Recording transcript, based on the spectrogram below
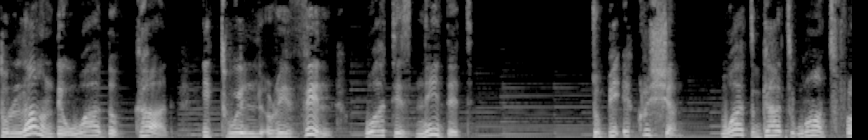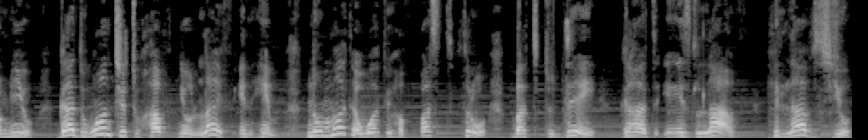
to learn the Word of God, it will reveal what is needed to be a Christian. What God wants from you. God wants you to have new life in Him, no matter what you have passed through. But today, God is love. He loves you.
